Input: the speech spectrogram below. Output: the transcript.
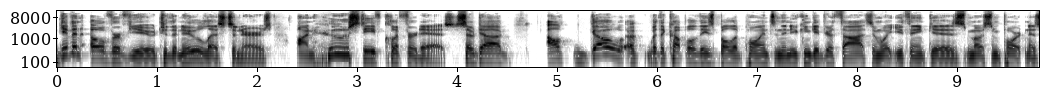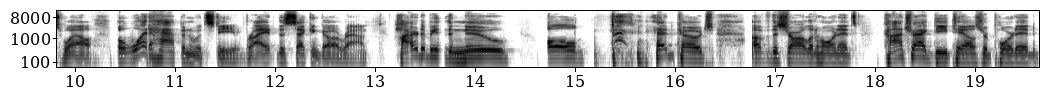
give an overview to the new listeners on who Steve Clifford is. So, Doug, I'll go uh, with a couple of these bullet points and then you can give your thoughts and what you think is most important as well. But what happened with Steve, right? The second go around, hired to be the new old head coach of the Charlotte Hornets, contract details reported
